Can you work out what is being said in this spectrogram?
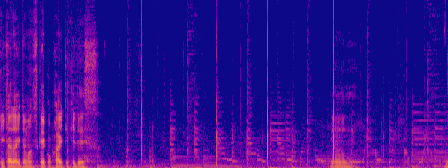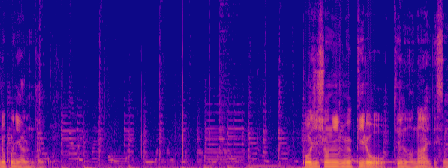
いただいてます。結構快適です。うん。どこにあるんだろう。ポジショニングピローっていうのはないですね。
